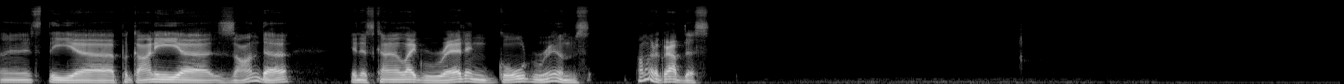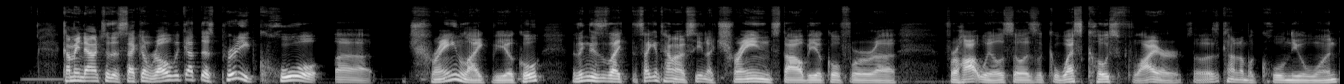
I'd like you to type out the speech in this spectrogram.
And it's the uh, Pagani uh, Zonda, and it's kind of like red and gold rims. I'm gonna grab this. Coming down to the second row, we got this pretty cool uh, train-like vehicle. I think this is like the second time I've seen a train-style vehicle for uh, for Hot Wheels. So it's like a West Coast Flyer. So it's kind of a cool new one.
